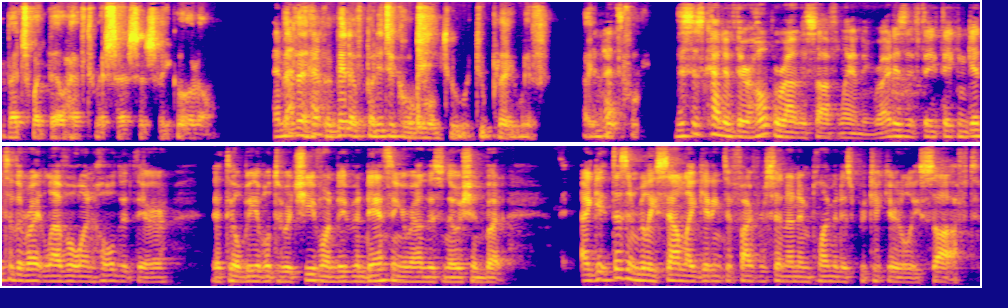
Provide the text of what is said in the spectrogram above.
That's what they'll have to assess as they go along. And but they have a bit of political room to to play with, hopefully. This is kind of their hope around the soft landing, right? Is if they, they can get to the right level and hold it there, that they'll be able to achieve one. They've been dancing around this notion, but get, it doesn't really sound like getting to 5% unemployment is particularly soft.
